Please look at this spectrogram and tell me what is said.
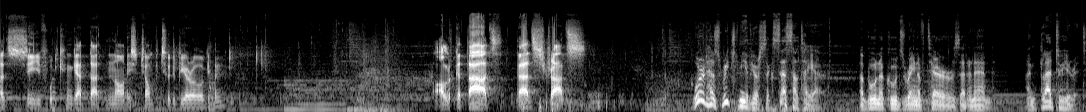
Let's see if we can get that nice jump to the bureau again. Oh, look at that. That's strats. Word has reached me of your success, Altair. Abu Nuqoud's reign of terror is at an end. I'm glad to hear it.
